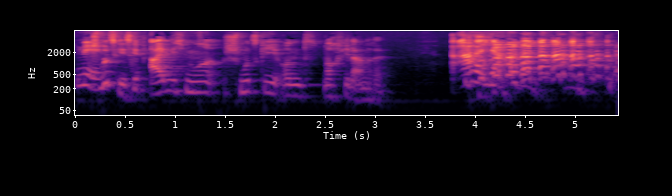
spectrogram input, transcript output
Nee. Schmutzki. Es gibt eigentlich nur Schmutzki und noch viele andere. Ah ja,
